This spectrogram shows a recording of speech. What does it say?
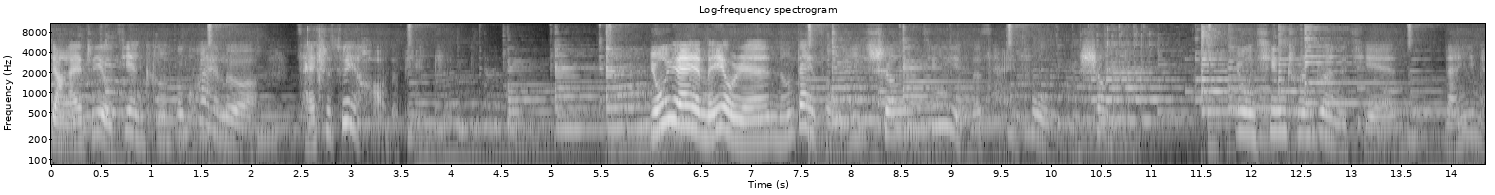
将来只有健康和快乐才是最好的品质。永远也没有人能带走一生经营的财富与盛名。用青春赚的钱难以买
